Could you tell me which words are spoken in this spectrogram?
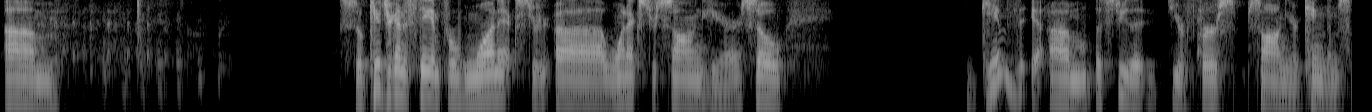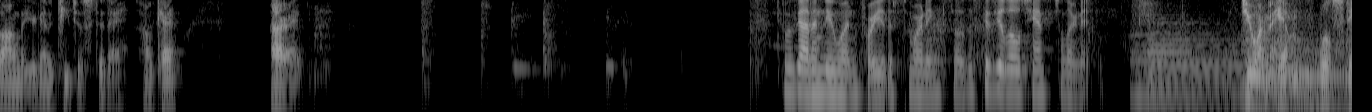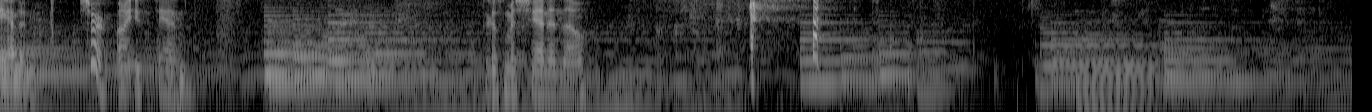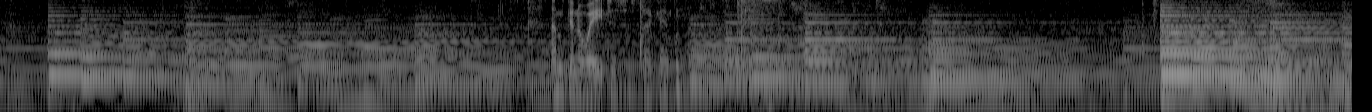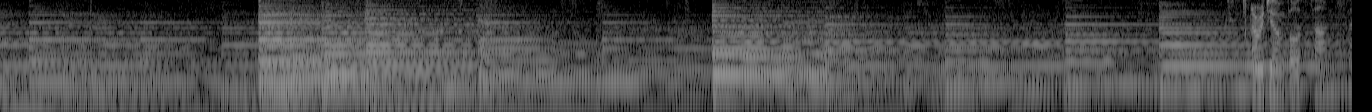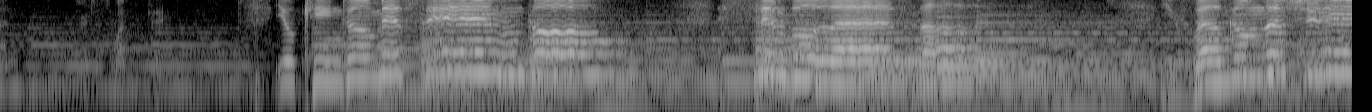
Um, so kids are going to stay in for one extra uh, one extra song here. So give um, let's do the, your first song, your kingdom song that you're going to teach us today. Okay. All right. We've got a new one for you this morning, so this gives you a little chance to learn it. Do you want to him? We'll stand and. Sure, why don't you stand? There's Miss Shannon, though. I'm gonna wait just a second. Are we doing both songs then? Or just one? Okay. Your kingdom is simple, as simple as love. You welcome the children,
